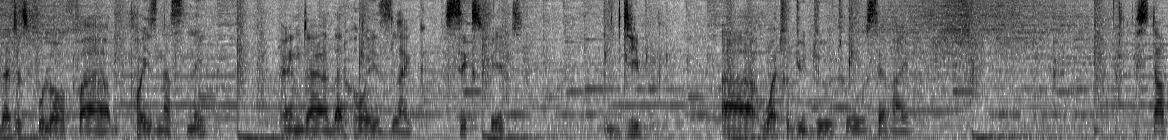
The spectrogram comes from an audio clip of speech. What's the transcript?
that is full of uh, poisonous snake, and uh, that hole is like six feet deep. Uh, what would you do to survive? Stop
